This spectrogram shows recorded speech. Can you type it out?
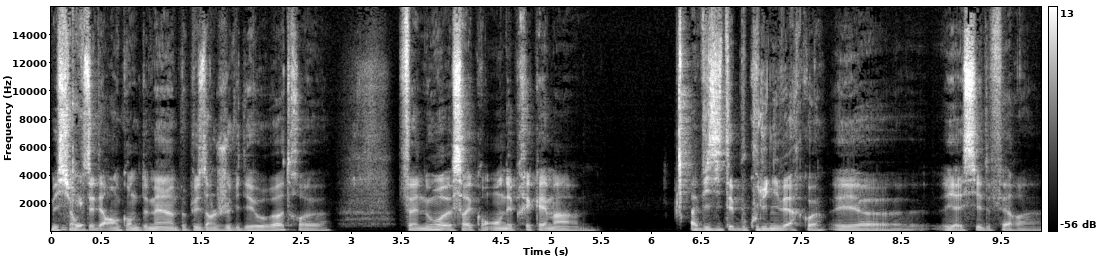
Mais si on faisait des rencontres demain un peu plus dans le jeu vidéo ou autre, enfin nous, c'est vrai qu'on on est prêt quand même à, à visiter beaucoup d'univers, quoi, et, et à essayer de faire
